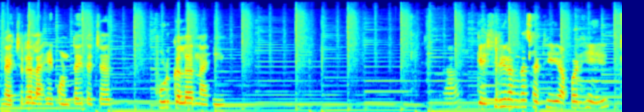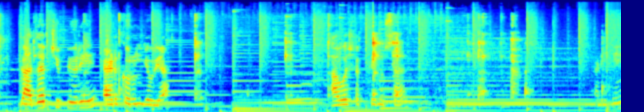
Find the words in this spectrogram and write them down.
नॅचरल आहे. कोणताही त्याच्यात फूड कलर नाही. केशरी रंगासाठी आपण ही गाजरची प्युरी ऍड करून घेऊया. आवश्यकतेनुसार. आणि हे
